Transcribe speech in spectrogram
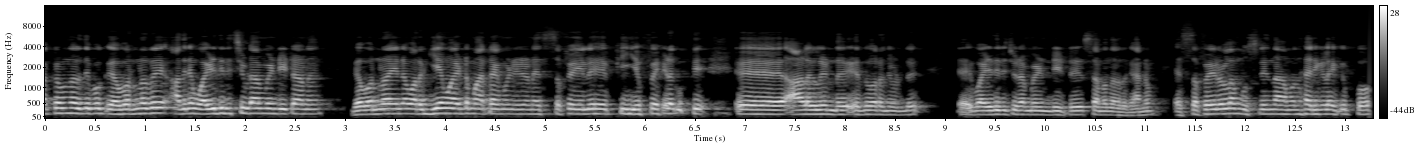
അക്രമം നടത്തിയപ്പോൾ ഗവർണർ അതിനെ വഴിതിരിച്ചുവിടാൻ വേണ്ടിയിട്ടാണ്. ഗവർണർ അതിനെ വർഗീയമായിട്ട് മാറ്റാൻ വേണ്ടിയിട്ടാണ് എസ് എഫ് ഐയിൽ പി എഫ് ഐയുടെ കുട്ടി ആളുകളുണ്ട് എന്ന് പറഞ്ഞുകൊണ്ട് വഴിതിരിച്ചുവിടാൻ വേണ്ടിയിട്ട് ശ്രമം നടത്തുന്നത് കാരണം എസ് എഫ് ഐയിലുള്ള മുസ്ലിം നാമധാരികളെയൊക്കെ ഇപ്പോൾ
